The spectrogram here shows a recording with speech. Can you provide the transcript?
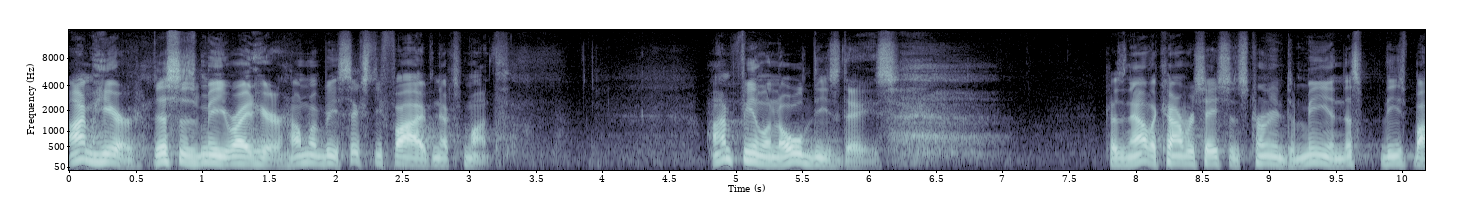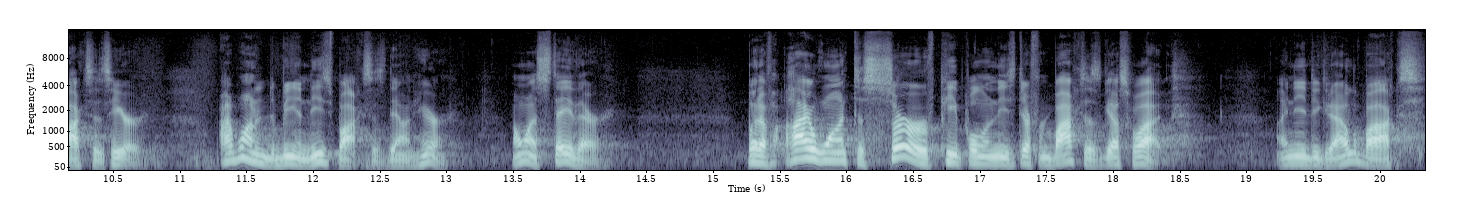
I'm here. This is me right here. I'm going to be 65 next month. I'm feeling old these days because now the conversation's turning to me in this, these boxes here. I wanted to be in these boxes down here. I want to stay there. But if I want to serve people in these different boxes, guess what? I need to get out of the box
